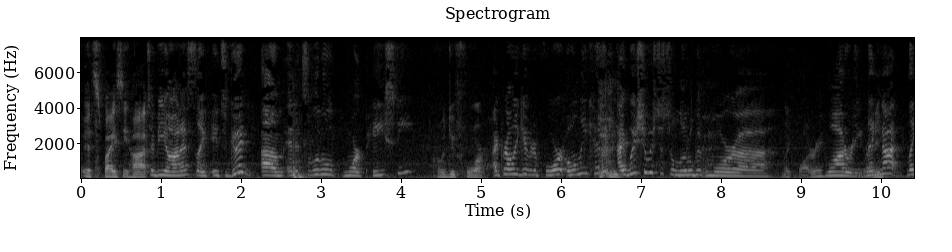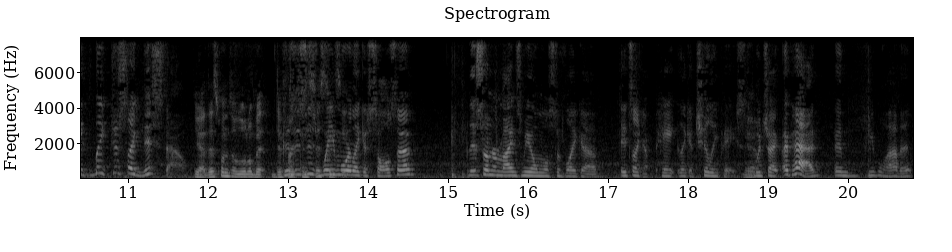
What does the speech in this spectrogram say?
It's spicy hot. To be honest, like it's good, um, and it's a little more pasty. I would do four. I'd probably give it a four, only because I wish it was just a little bit more uh, Like watery? watery, like not like like just like this style. Yeah, this one's a little bit different Because this is way more like a salsa. This one reminds me almost of like a, it's like a pa- like a chili paste, Yeah. which I, I've had and people have it.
